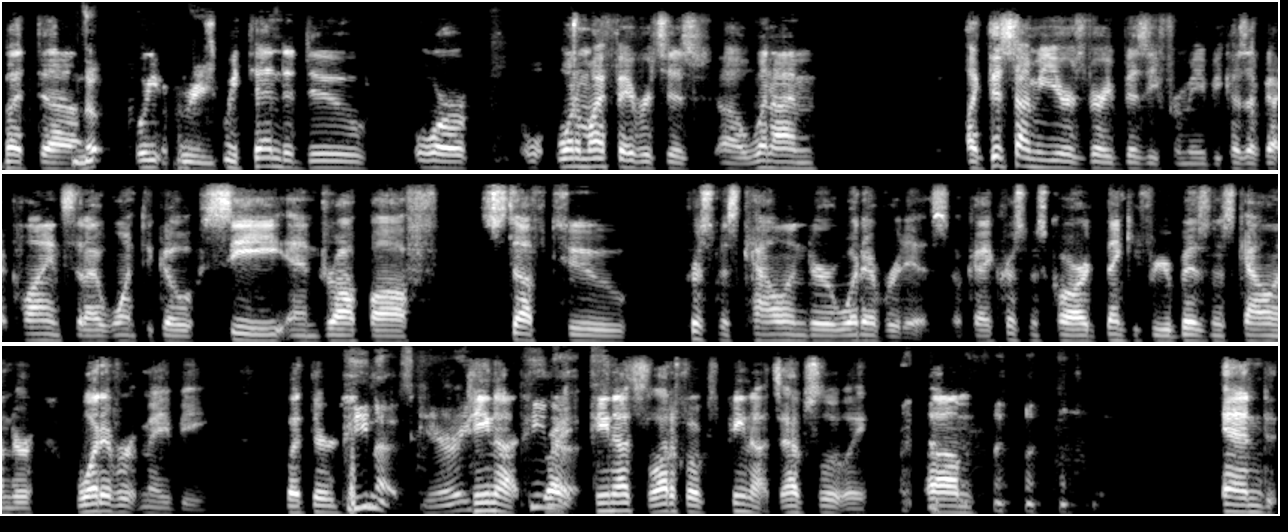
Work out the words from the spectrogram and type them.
But uh, nope we Agreed. we tend to do or one of my favorites is uh, when i'm like this time of year is very busy for me because i've got clients that i want to go see and drop off stuff to christmas calendar whatever it is okay? Christmas card thank you for your business calendar whatever it may be. But they're peanuts gary. Peanuts, peanuts. right. Peanuts. A lot of folks peanuts absolutely. Um, and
